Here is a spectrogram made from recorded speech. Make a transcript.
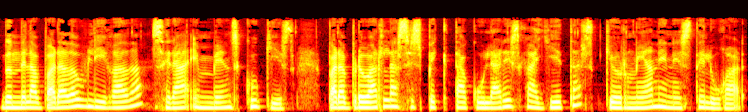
donde la parada obligada será en Ben's Cookies para probar las espectaculares galletas que hornean en este lugar.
